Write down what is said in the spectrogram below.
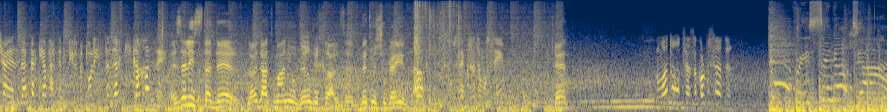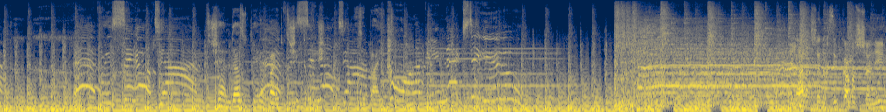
שהילדה תגיע אתם תלמדו להסתדר, כי ככה זה. איזה להסתדר? לא יודעת מה אני עובר בכלל, זה בית משוגעים. סקס אתם עושים? כן. נו, מה אתה רוצה? אז הכל בסדר. שהילדה הזאת תהיה לה בית, רוצה שהיא תרגיש שזה בית. שנחזיק כמה שנים,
